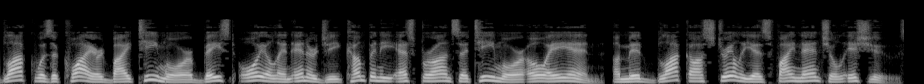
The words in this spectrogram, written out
Block was acquired by Timor-based oil and energy company Esperança Timor Oan, amid Block Australia's financial issues.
